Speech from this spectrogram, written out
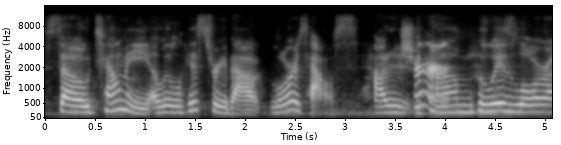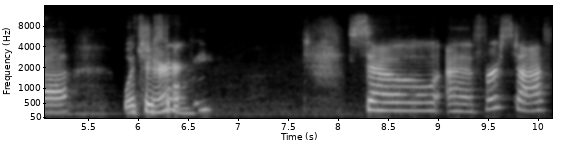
So tell me a little history about Laura's House. How did it sure. become? Who is Laura? What's sure. your story? So, uh, first off,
